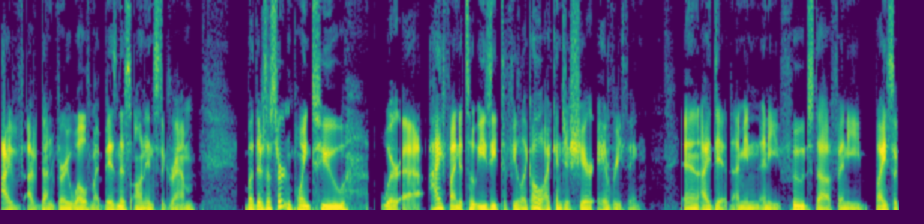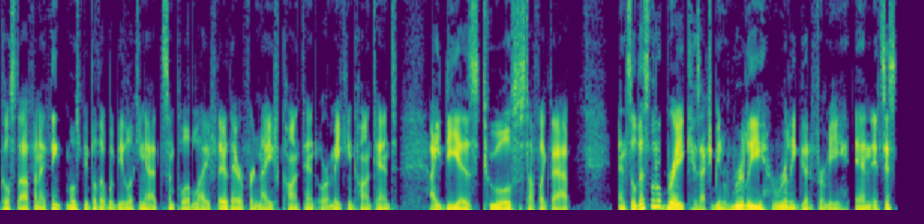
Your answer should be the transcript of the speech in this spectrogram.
I've I've done very well with my business on Instagram, but there's a certain point too where uh, I find it so easy to feel like, oh, I can just share everything. And I did. I mean, any food stuff, any bicycle stuff. And I think most people that would be looking at Simple Life, they're there for knife content or making content, ideas, tools, stuff like that. And so this little break has actually been really, really good for me. And it's just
